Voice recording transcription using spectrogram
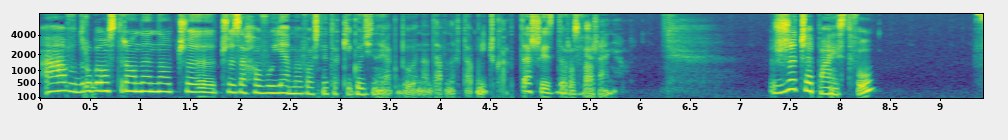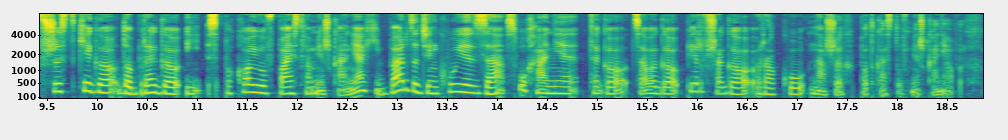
A w drugą stronę, no, czy, czy zachowujemy właśnie takie godziny, jak były na dawnych tabliczkach, też jest do rozważenia. Życzę Państwu Wszystkiego dobrego i spokoju w Państwa mieszkaniach i bardzo dziękuję za słuchanie tego całego pierwszego roku naszych podcastów mieszkaniowych.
